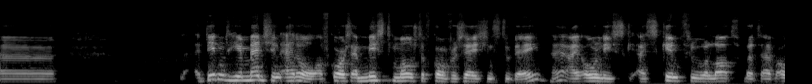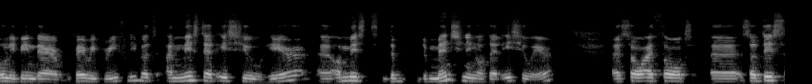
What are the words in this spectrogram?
uh, I didn't hear mention at all. Of course, I missed most of conversations today. I only I skimmed through a lot, but I've only been there very briefly. But I missed that issue here. Uh, I missed the, the mentioning of that issue here. Uh, so I thought, uh, so this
